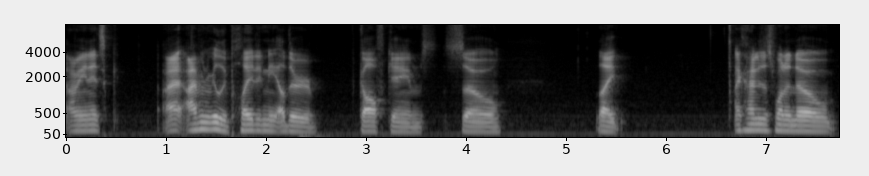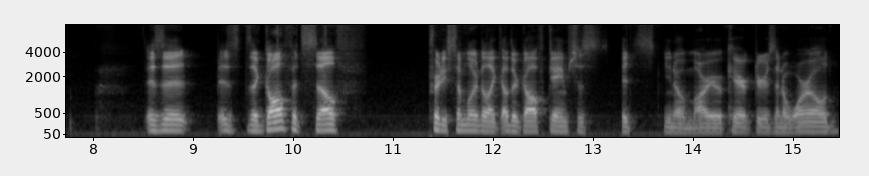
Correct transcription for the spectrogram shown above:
I mean, it's I, I haven't really played any other golf games, so like I kind of just want to know is it is the golf itself pretty similar to like other golf games just it's, you know, Mario characters in a world.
